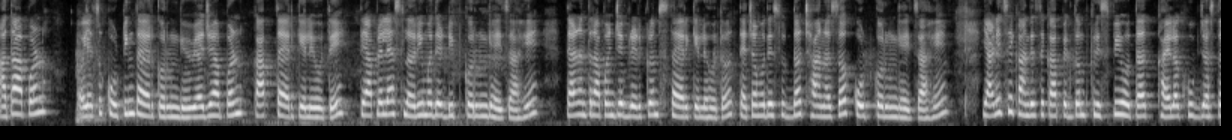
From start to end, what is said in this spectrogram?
आता आपण याचं कोटिंग तयार करून घेऊया. जे आपण काप तयार केले होते ते आपल्याला या स्लरीमध्ये डिप करून घ्यायचं आहे. त्यानंतर आपण जे ब्रेड क्रम्स तयार केलं होतं त्याच्यामध्ये सुद्धा छान असं कोट करून घ्यायचं आहे. यानेच हे कांद्याचे काप एकदम क्रिस्पी होतात खायला खूप जास्त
